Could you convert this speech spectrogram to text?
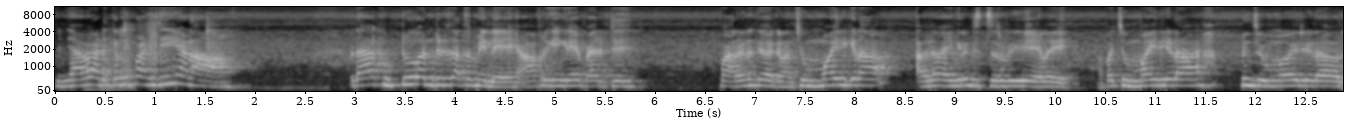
കുഞ്ഞാവേ അടുക്കളയിൽ പണി ചെയ്യണോ? എടാ കുട്ടു പറഞ്ഞിട്ടൊരു തത്തമ്മയില്ലേ ആഫ്രിക്കൻ ഗ്രേ പാരറ്റ്? പറയണ കേൾക്കണം. ചുമ്മാ ഇരിക്കടാ. അവനെ ഭയങ്കര ഡിസ്റ്റർബ് ചെയ്യളേ അപ്പം ചുമ്മാ ഇരിയടാ ചുമ്മാ ഇരിയടാ അവർ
